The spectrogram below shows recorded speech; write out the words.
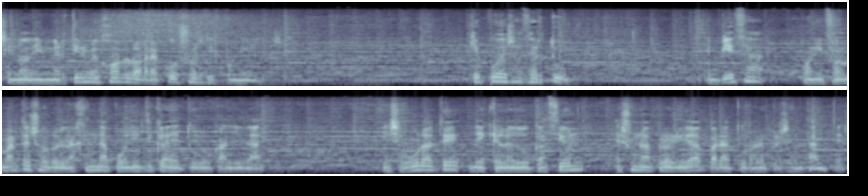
sino de invertir mejor los recursos disponibles. ¿Qué puedes hacer tú? Empieza por informarte sobre la agenda política de tu localidad y asegúrate de que la educación es una prioridad para tus representantes.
